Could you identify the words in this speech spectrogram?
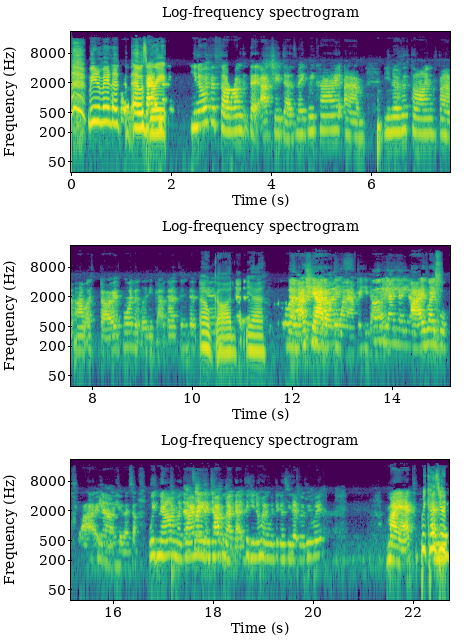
Me and Amanda, that was That's great. you know what the song that actually does make me cry? Um You know the song from um, A Star Is Born that Lady Gaga sings at Oh end? God. Yeah. No, not he Shadow, dies. the one after he oh, died. Oh yeah, yeah, yeah. I like will cry Yeah. when I hear that song. With now, I'm like, why That's am I even talking different about that? Because you know who I went to go see that movie with? My ex. Because And you're then-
